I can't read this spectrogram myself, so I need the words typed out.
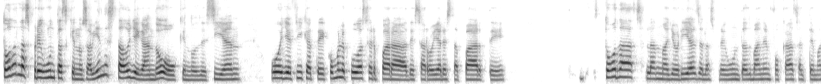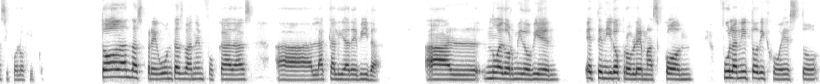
Todas las preguntas que nos habían estado llegando o que nos decían, oye, fíjate, ¿cómo le puedo hacer para desarrollar esta parte? Todas las mayorías de las preguntas van enfocadas al tema psicológico todas las preguntas van enfocadas a la calidad de vida, al no he dormido bien, he tenido problemas con, fulanito dijo esto,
